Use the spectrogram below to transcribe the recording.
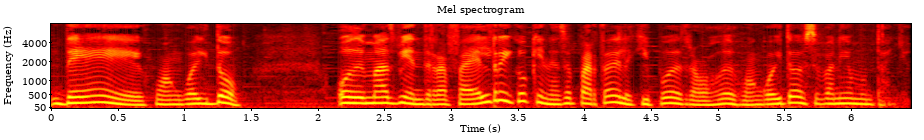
de Juan Guaidó, o de más bien de Rafael Rico, quien hace parte del equipo de trabajo de Juan Guaidó, Estefanía Montaño.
